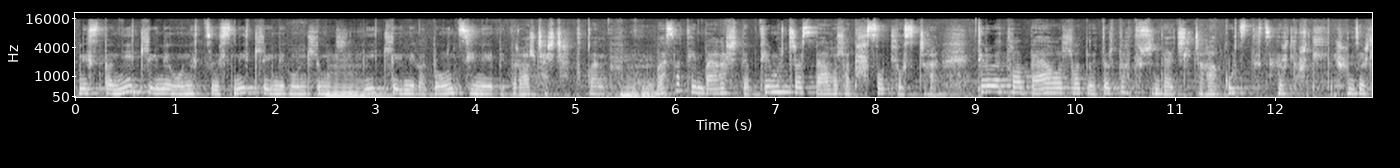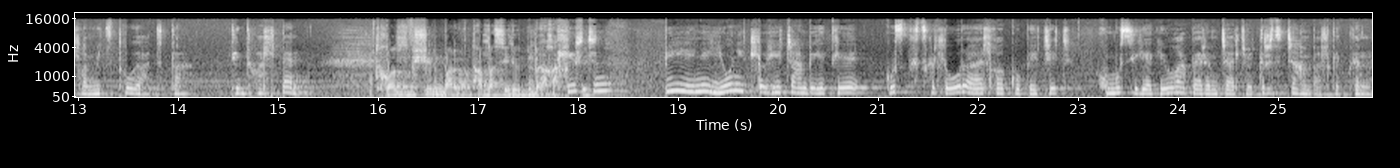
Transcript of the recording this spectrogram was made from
Нэгс та нийтлэг нэг үнэт зүйлс, нийтлэг нэг үнэлэмж, нийтлэг нэг одоо үн цэнэ бид нар олж харж чадахгүй байна. Угаасаа тийм байгаа штеп. Тийм учраас байгууллагад асуудал үүсэж байгаа. Тэр байтугай байгууллагад удирдах төвшөнд ажиллаж байгаа гүйцэтгэх захирал хүртэл эрхэм зорилгоо мэдтгүү яваад та. Тийм тохиолдол байна. Тохиолдол биш ер нь баг талаас илүүдэн байгаа. Тэр чинь би энийг юуны төлөө хийж байгаа юм бэ гэдгээ гүйцэтгэх захирал өөрөө ойлгоогүй байж хүмүүсийг яг юугаар баримжаалж удирдах байгаа юм бол гэдг нь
